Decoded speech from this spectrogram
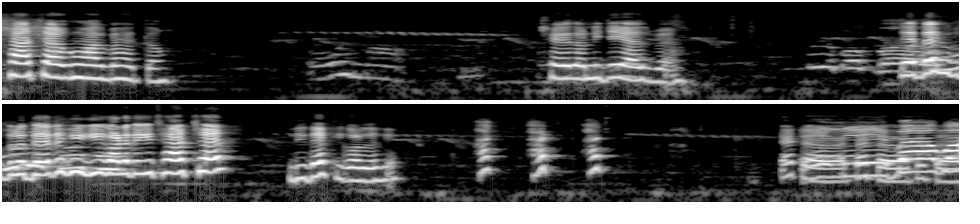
ছাড় ছাড় ঘুমাবে হয়তো। ছেড়ে দাও নিজেই আসবে। দে দেখ তোরা দে দেখি কি করে দেখি ছাড় ছাড়। দি দেখ কি করে দেখি। Tata tata.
